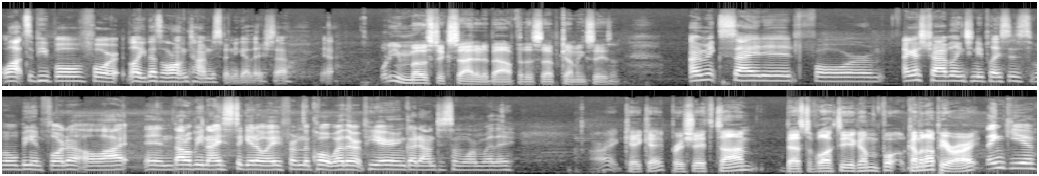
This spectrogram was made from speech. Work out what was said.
lots of people for like that's a long time to spend together. So yeah. What are you most excited about for this upcoming season? I'm excited for I guess traveling to new places. We'll be in Florida a lot, and that'll be nice to get away from the cold weather up here and go down to some warm weather. All right, KK, appreciate the time. Best of luck to you coming coming up here. All right. Thank you.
